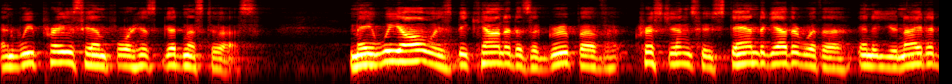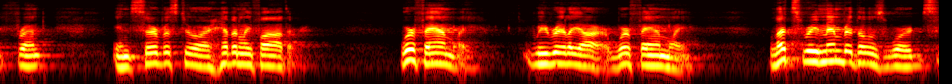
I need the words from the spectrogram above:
And we praise Him for His goodness to us. May we always be counted as a group of Christians who stand together with a, in a united front in service to our Heavenly Father. We're family. We really are. We're family. Let's remember those words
